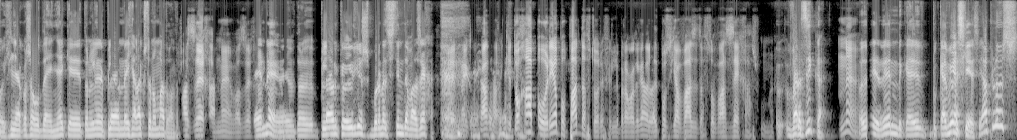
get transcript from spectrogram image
1989 και τον λένε πλέον έχει αλλάξει το όνομά του άνθρωπος. Βαζέχα, ναι, βαζέχα. Ε, ναι, ε, το- πλέον και ο ίδιος μπορεί να συστήνεται βαζέχα. Ε, ναι, ξεκάθαρα. και το είχα απορία από πάντα αυτό, ρε φίλε. Πραγματικά. Δηλαδή, πώς διαβάζεται αυτό, βαζέχα, ας πούμε. Βαρτζίκα. Ναι. Ε, δεν είναι κα- καμία σχέση. Απλώς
